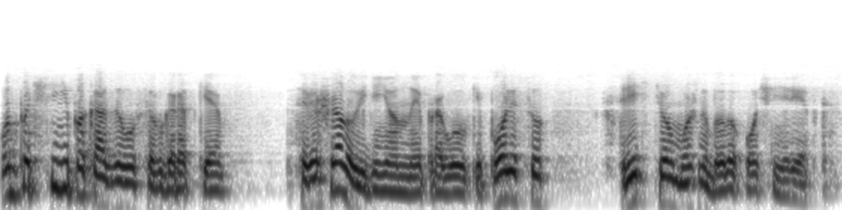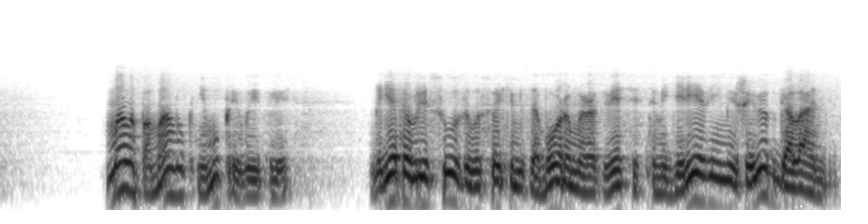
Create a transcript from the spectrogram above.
Он почти не показывался в городке, совершал уединенные прогулки по лесу, встретить его можно было очень редко. Мало-помалу к нему привыкли. Где-то в лесу за высоким забором и развесистыми деревьями живет голландец.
